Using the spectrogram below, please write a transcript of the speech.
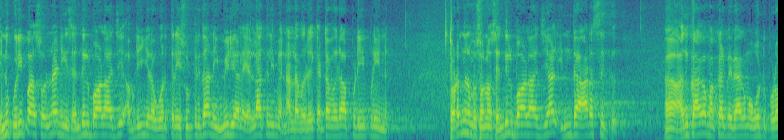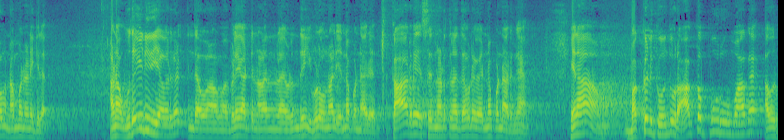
இன்னும் குறிப்பாக சொல்லணும்னா இன்றைக்கி செந்தில் பாலாஜி அப்படிங்கிற ஒருத்தரை சுற்றி தான் இன்றைக்கி மீடியாவில் எல்லாத்துலேயுமே நல்லவர் கெட்டவர் அப்படி இப்படின்னு. தொடர்ந்து நம்ம சொன்னோம் செந்தில் பாலாஜியால் இந்த அரசுக்கு அதுக்காக மக்கள் போய் வேகமாக ஓட்டு போடுவாங்க நம்ம நினைக்கல. ஆனால் உதயநிதி அவர்கள் இந்த விளையாட்டு நலனில் இருந்து இவ்வளோ நாள் என்ன பண்ணார்? கார் ரேஸ் நடத்தின தவிர என்ன பண்ணாருங்க? ஏன்னா மக்களுக்கு வந்து ஒரு ஆக்கப்பூர்வமாக அவர்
